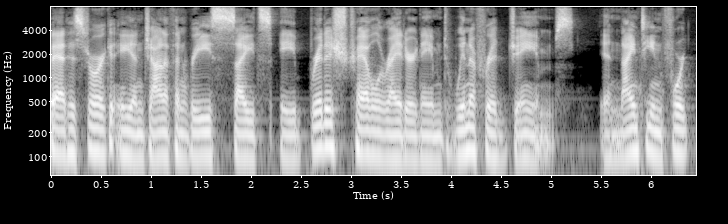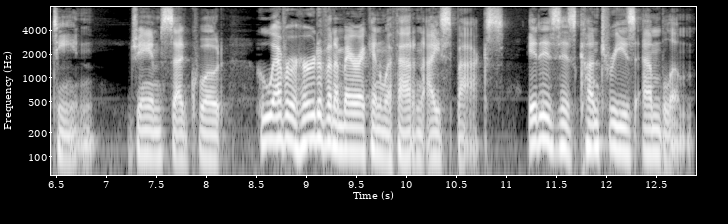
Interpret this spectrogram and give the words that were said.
That historically, historian Jonathan Rees cites a British travel writer named Winifred James in 1914. James said, "quote Who ever heard of an American without an icebox? It is his country's emblem.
